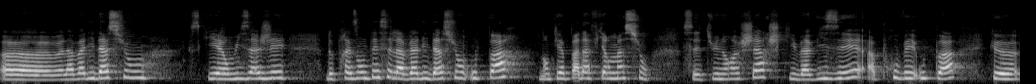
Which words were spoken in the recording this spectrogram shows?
la validation, ce qui est envisagé de présenter, c'est la validation ou pas. Donc il n'y a pas d'affirmation. C'est une recherche qui va viser à prouver ou pas que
